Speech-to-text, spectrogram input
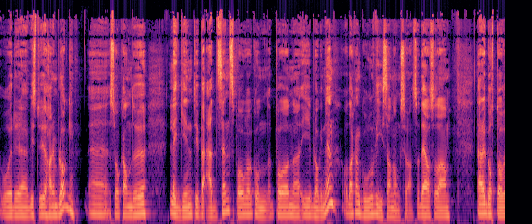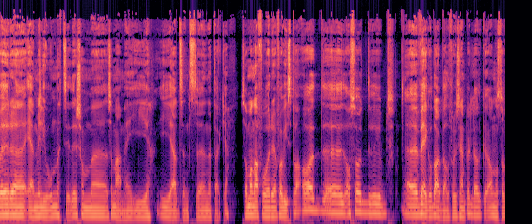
hvor eh, hvis du har en blogg, eh, så kan du legge inn type AdSense på, på, i bloggen din, og da kan Google vise annonser. Da. Så det er også da der er godt over én million nettsider som, eh, som er med i, i AdSense-nettverket. Som man da får, får vist på. Og eh, også eh, VG og Dagbladet, f.eks. Da kan også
